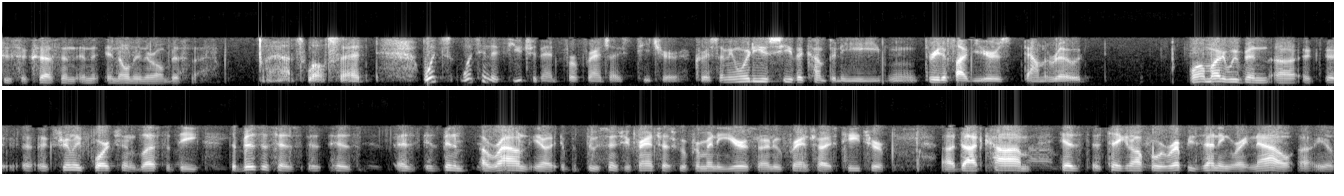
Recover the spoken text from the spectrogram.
to success in, in, in owning their own business. That's well said. What's what's in the future then for franchise teacher, Chris? I mean, where do you see the company mm, three to five years down the road? Well, Marty, we've been uh, extremely fortunate and blessed that the the business has has has, has been around, you know, through Century Franchise Group for many years. And our new franchise teacher uh, dot com has, has taken off. We're representing right now, uh, you know,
